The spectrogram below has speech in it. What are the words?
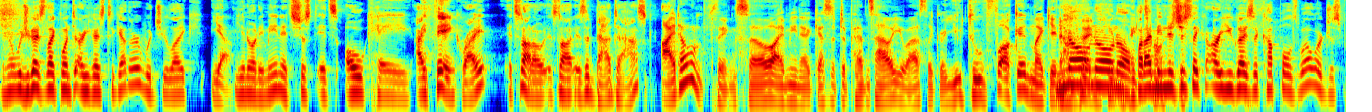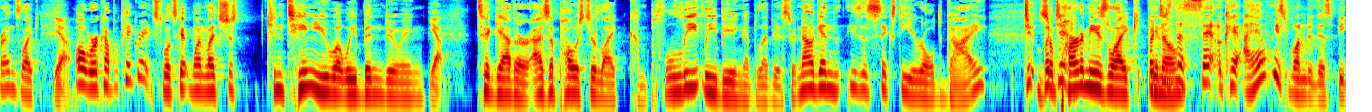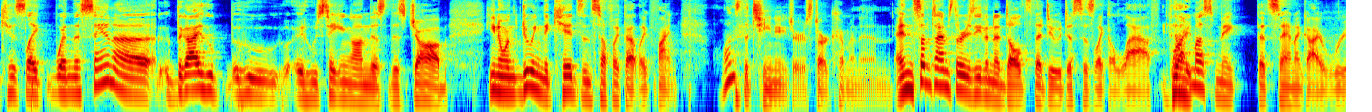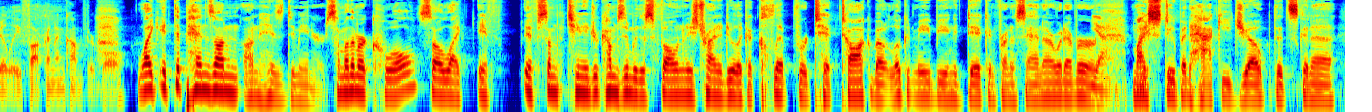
You know, would you guys like one? To, are you guys together? Would you like? Yeah. You know what I mean? It's just, it's okay. I think, right? It's not. It's not. Is it bad to ask? I don't think so. I mean, I guess it depends how you ask. Like, are you two fucking like you know? No, what I no, mean? no. Like, But I mean, it's just like, are you guys a couple as well, or just friends? Like, Yeah. Oh, we're a couple. Okay, great. So let's get one. Let's just continue what we've been doing. Yeah. Together, as opposed to like completely being oblivious to it. Now, again, he's a sixty-year-old guy. Do- so did- part of me is like, But you does know, the Santa? Okay, I always wonder this because, like, when the Santa, the guy who who who's taking on this this job, you know, when doing the kids and stuff like that, like, fine. Once the teenagers start coming in, and sometimes there's even adults that do it just as like a laugh. That Right. must make that Santa guy really fucking uncomfortable. like it depends on on his demeanor. Some of them are cool. So like if if some teenager comes in with his phone and he's trying to do like a clip for TikTok about look at me being a dick in front of Santa or whatever, or Yeah. my stupid hacky joke that's gonna,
